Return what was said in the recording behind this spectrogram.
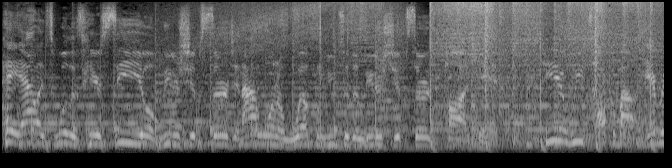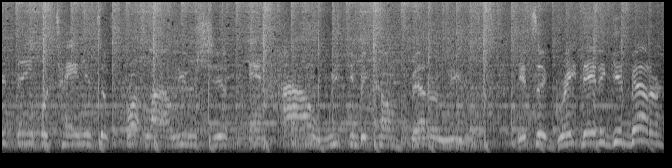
Hey, Alex Willis here, CEO of Leadership Surge, and I want to welcome you to the Leadership Surge podcast. Here we talk about everything pertaining to frontline leadership and how we can become better leaders. It's a great day to get better.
